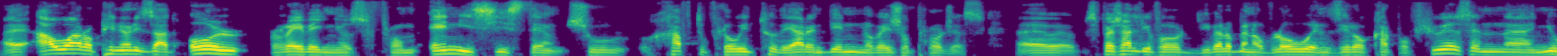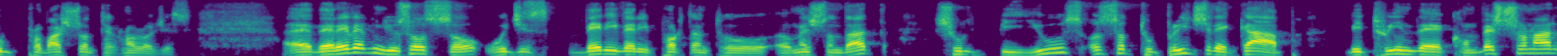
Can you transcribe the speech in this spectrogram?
Uh, our opinion is that all revenues from any system should have to flow into the R&D and innovation projects, uh, especially for development of low and zero carbon fuels and new propulsion technologies. Uh, the revenues also, which is very, very important to uh, mention that, should be used also to bridge the gap between the conventional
